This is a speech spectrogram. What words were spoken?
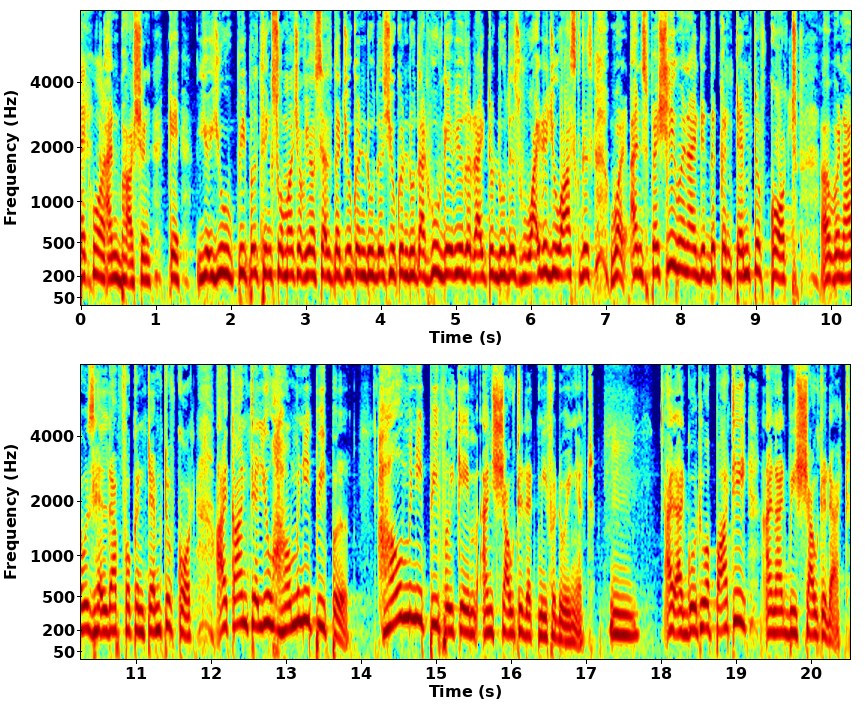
Like what? And bhashan. Okay, you, you people think so much of yourself that you can do this, you can do that. Who gave you the right to do this? Why did you ask this? What? And especially when I did the contempt of court, uh, when I was held up for contempt of court, I can't tell you how many people, how many people came and shouted at me for doing it. I- I'd go to a party and I'd be shouted at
